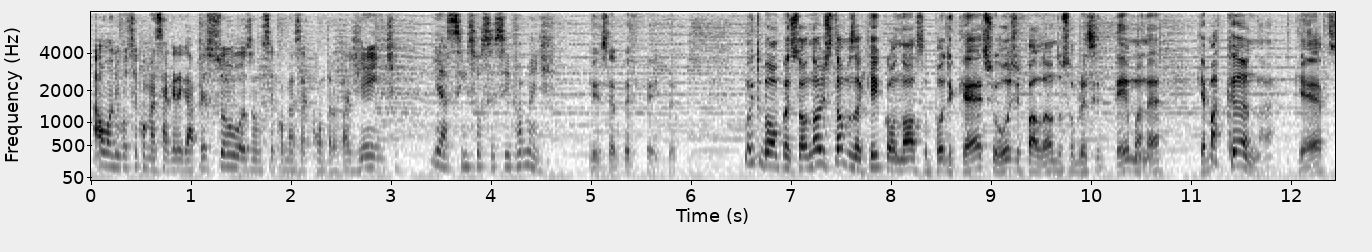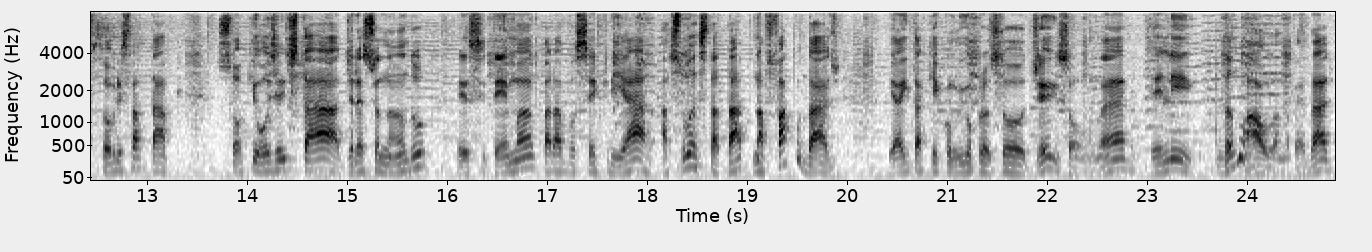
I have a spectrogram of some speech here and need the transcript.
Aonde você começa a agregar pessoas, onde você começa a contratar gente e assim sucessivamente. Isso é perfeito. Muito bom, pessoal. Nós estamos aqui com o nosso podcast hoje falando sobre esse tema, né? Que é bacana, que é sobre startup. Só que hoje a gente está direcionando esse tema para você criar a sua startup na faculdade. E aí está aqui comigo o professor Jason, né? Ele dando aula, na verdade.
